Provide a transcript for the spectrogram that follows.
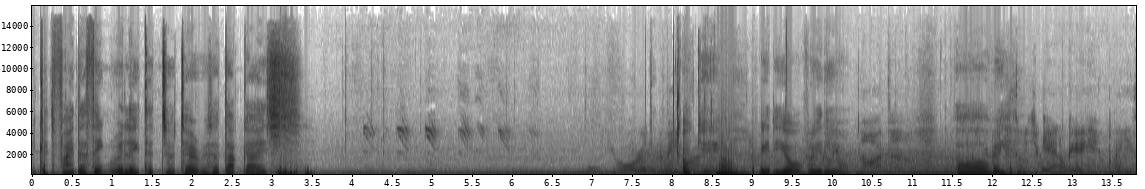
I can't find a thing related to terrorist attack guys. Okay, radio, radio. Not. Uh, Be we as you can, okay? Please.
